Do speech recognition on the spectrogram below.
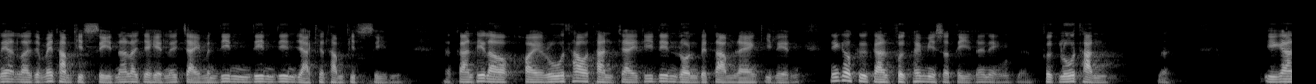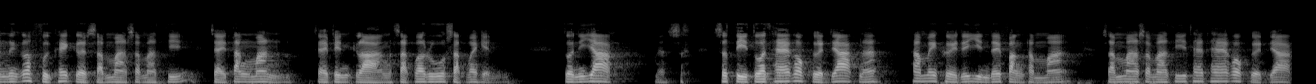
เนี่ยเราจะไม่ทำผิดศีลนะเราจะเห็นเลยใจมันดิ้นดิ้นดิ้นอยากจะทำผิดศีลการที่เราคอยรู้เท่าทันใจที่ดิ้นรนไปตามแรงกิเลสนี่ก็คือการฝึกให้มีสตินั่นเองฝึกรู้ทันอีกการหนึ่งก็ฝึกให้เกิดสัมมาสมาธิใจตั้งมั่น ใจเป็นกลาง สักว่ารู้สักว่าเห็น ตัวนี้ยากสติตัวแท้ก็เกิดยากนะ ถ้าไม่เคยได้ยินได้ฟังธรรมะ สัมมาสมาธิแท้ๆก็เกิดยาก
